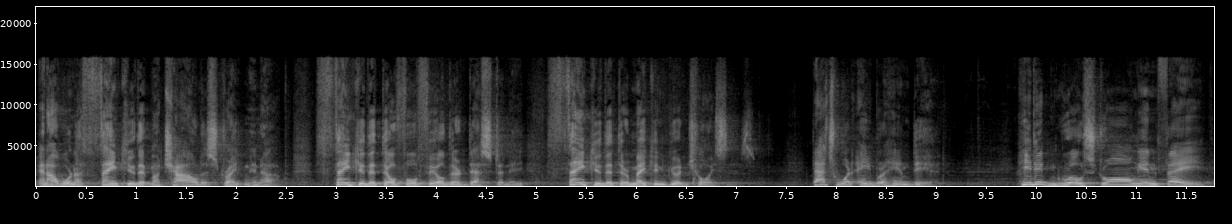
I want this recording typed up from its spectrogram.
and I want to thank you that my child is straightening up. Thank you that they'll fulfill their destiny. Thank you that they're making good choices. That's what Abraham did. He didn't grow strong in faith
